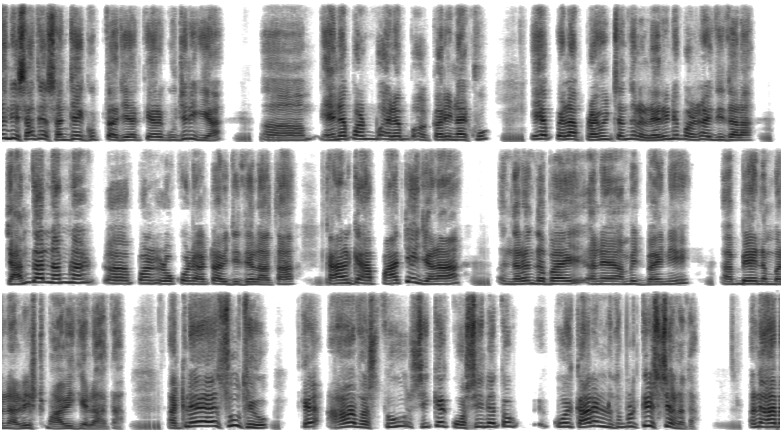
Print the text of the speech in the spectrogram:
એની સાથે સંજય ગુપ્તા જે અત્યારે ગુજરી ગયા એને પણ કરી નાખ્યું. એ પહેલા પ્રવીણચંદ્ર લેરીને પણ હટાવી દીધેલા. જામદાર નામના પણ લોકોને હટાવી દીધેલા હતા. કારણ કે આ પાંચેય જણા નરેન્દ્રભાઈ અને અમિતભાઈની બે નંબરના લિસ્ટમાં આવી ગયેલા હતા. એટલે શું થયું કે આ વસ્તુ સીકે કોશીને તો કોઈ કારણ નહોતું, પણ ક્રિશ્ચિયન હતા. એટલે આ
